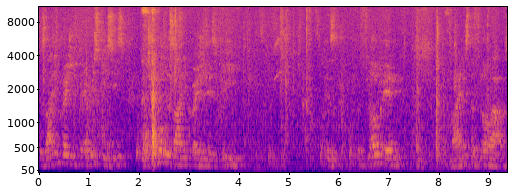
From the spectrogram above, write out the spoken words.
Design equation for every species. The general design equation is V is the flow in minus the flow out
